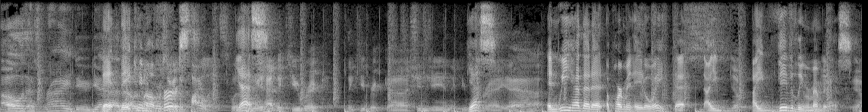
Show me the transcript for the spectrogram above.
Oh, that's right, dude. Yeah, They- that they came out first- course, first. we had the pilots. Yes. When we had the Kubrick, the Kubrick uh, Shinji and the Kubrick Yes. Rei. Yeah. And we had that at apartment 808. That I Yep. I vividly remember this. Yeah.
